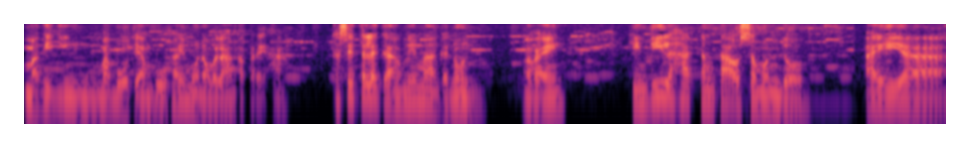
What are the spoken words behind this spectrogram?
magiging mabuti ang buhay mo na wala kang kapareha. Kasi talagang may mga ganun. Okay? Hindi lahat ng tao sa mundo ay uh,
